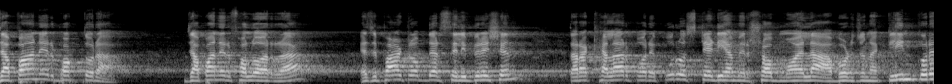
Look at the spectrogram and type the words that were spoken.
জাপানের ভক্তরা, জাপানের ফলোয়াররা as a part of their celebration তারা খেলার পরে পুরো স্টেডিয়ামের সব ময়লা আবর্জনা ক্লিন করে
